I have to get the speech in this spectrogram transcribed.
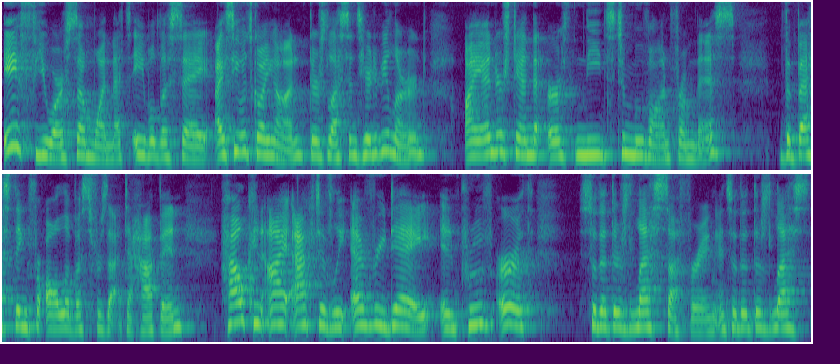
If you are someone that's able to say, I see what's going on, there's lessons here to be learned. I understand that Earth needs to move on from this. The best thing for all of us for that to happen. How can I actively every day improve Earth so that there's less suffering and so that there's less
